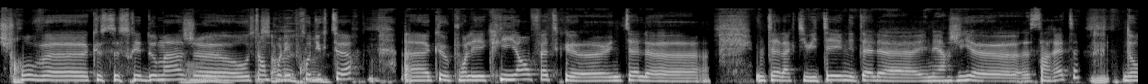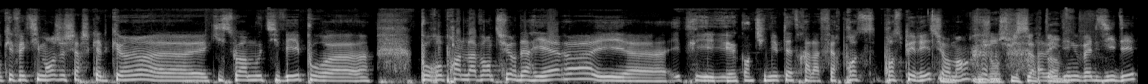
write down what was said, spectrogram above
je trouve que ce serait dommage ah autant pour les producteurs que pour les clients, en fait, que une telle une telle activité, une telle énergie s'arrête. Mhm. Donc effectivement, je cherche quelqu'un qui soit motivé pour pour reprendre de l'aventure derrière et, euh, et puis continuer peut-être à la faire prospérer sûrement. J'en suis certain. Avec des nouvelles idées.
